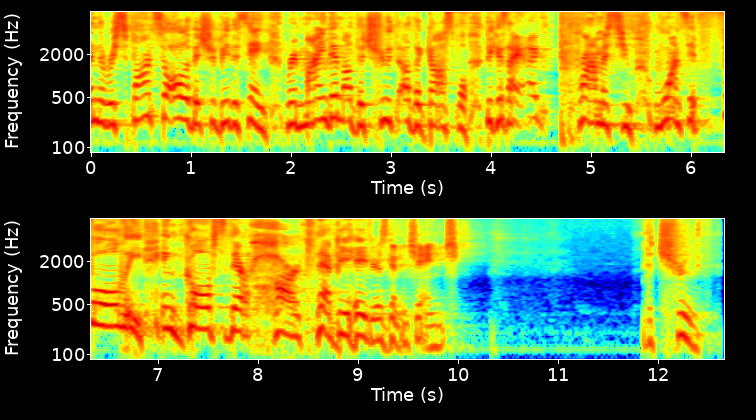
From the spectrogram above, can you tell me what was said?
And the response to all of it should be the same. Remind them of the truth of the gospel because I, I promise you, once it fully engulfs their heart, that behavior is going to change. The truth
